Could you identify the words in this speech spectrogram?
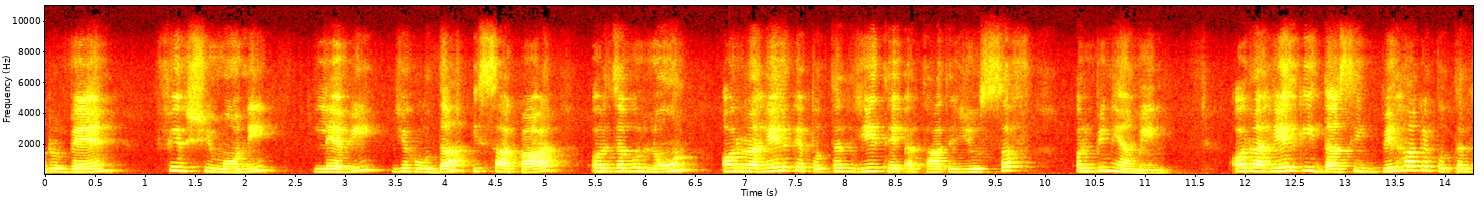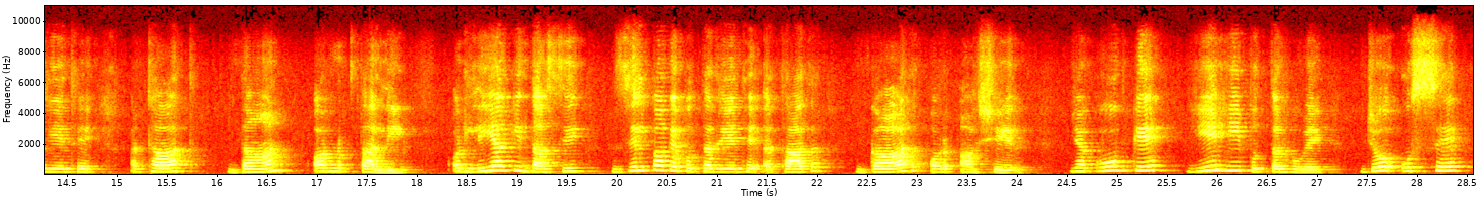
रुबैन, फिर शिमोनी, लेवी, यहूदा इसाकार और जबुलोन और रहेल के पुत्र ये थे, अर्थात यूसुफ और बिन्यामीन। और रहेल की दासी बिल्हा के पुत्र ये थे, अर्थात दान और नप्ताली। और लिया की दासी जिल्पा के पुत्र ये थे, अर्थात गाद और आशेर। याकूब के ये ही पुत्र हुए, जो उससे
